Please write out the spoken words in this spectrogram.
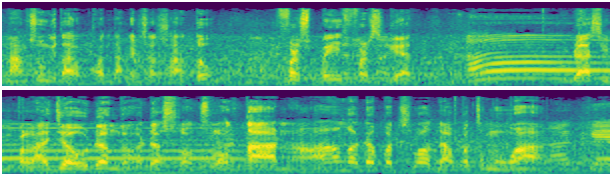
langsung kita kontakin satu-satu first pay first get Oh. Udah simpel aja udah nggak ada slot slotan ah nggak dapat slot dapat semua Oke.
